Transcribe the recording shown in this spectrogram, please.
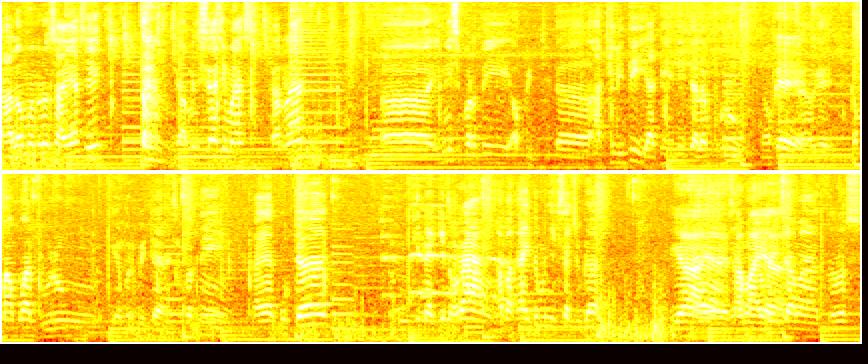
Kalau menurut saya sih nggak menyiksa sih mas, karena eh, ini seperti eh, agility, agility dalam burung. oke Ya, Oke, kemampuan burung yang berbeda. Seperti kayak kuda mungkin naikin orang, apakah itu menyiksa juga? ya, ya, sama ya Sama. Terus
